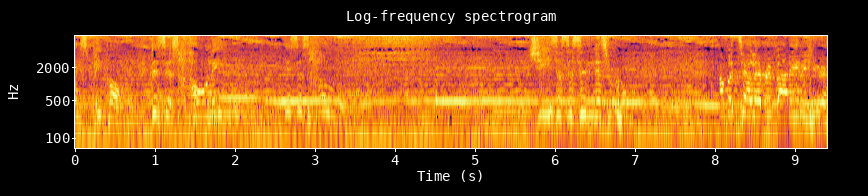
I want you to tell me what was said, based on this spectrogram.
hands, people. This is holy. This is holy. Jesus is in this room. I'm going to tell everybody in here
